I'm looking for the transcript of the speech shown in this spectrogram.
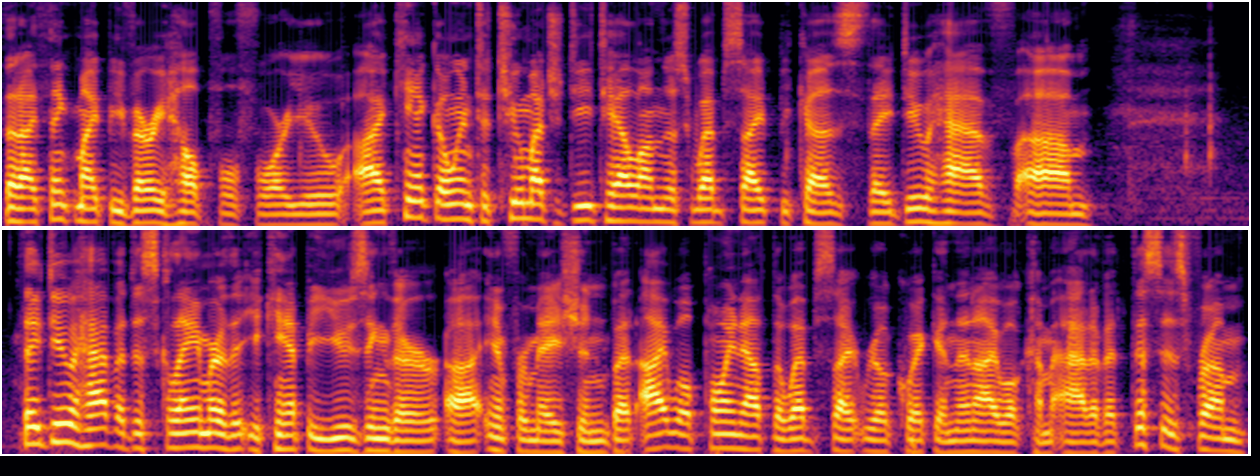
that I think might be very helpful for you. I can't go into too much detail on this website because they do have um, they do have a disclaimer that you can't be using their uh, information, but I will point out the website real quick and then I will come out of it. This is from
